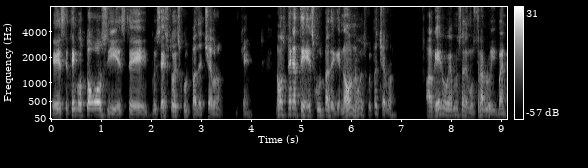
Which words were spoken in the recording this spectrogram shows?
este, tengo tos y este, pues esto es culpa de Chevron. Okay. No, espérate, es culpa de que no, no, es culpa de Chevron. Ok, vamos a demostrarlo y bueno,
